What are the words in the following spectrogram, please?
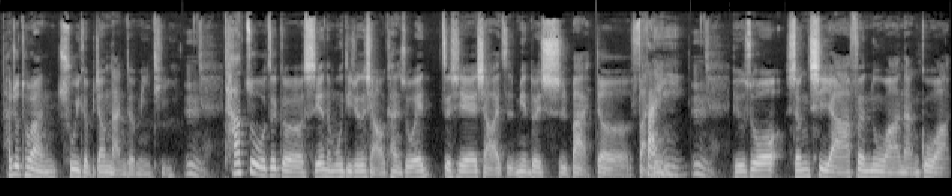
他就突然出一个比较难的谜题，嗯他做这个实验的目的就是想要看说，诶，这些小孩子面对失败的反应，嗯比如说生气啊、愤怒啊、难过啊。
